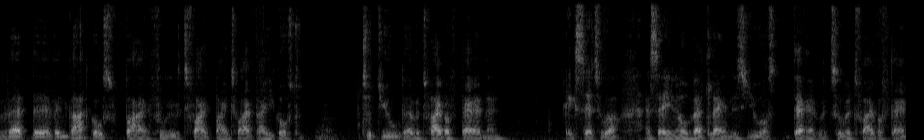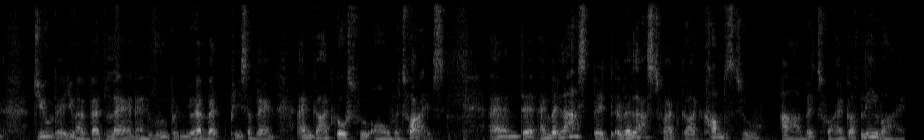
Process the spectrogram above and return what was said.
That uh, when God goes by through tribe by tribe, like He goes to to Judah, the tribe of Dan, and etc., and say, you know, that land is yours. Dan, to the tribe of Dan, Judah, you have that land, and Reuben, you have that piece of land, and God goes through all the tribes. And uh, and the last bit, the last tribe God comes to are the tribe of Levi.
